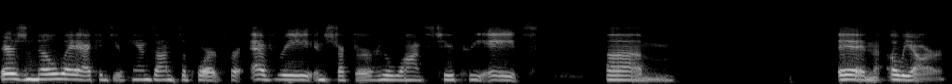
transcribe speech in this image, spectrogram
there's no way I can do hands-on support for every instructor who wants to create um, in OER.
